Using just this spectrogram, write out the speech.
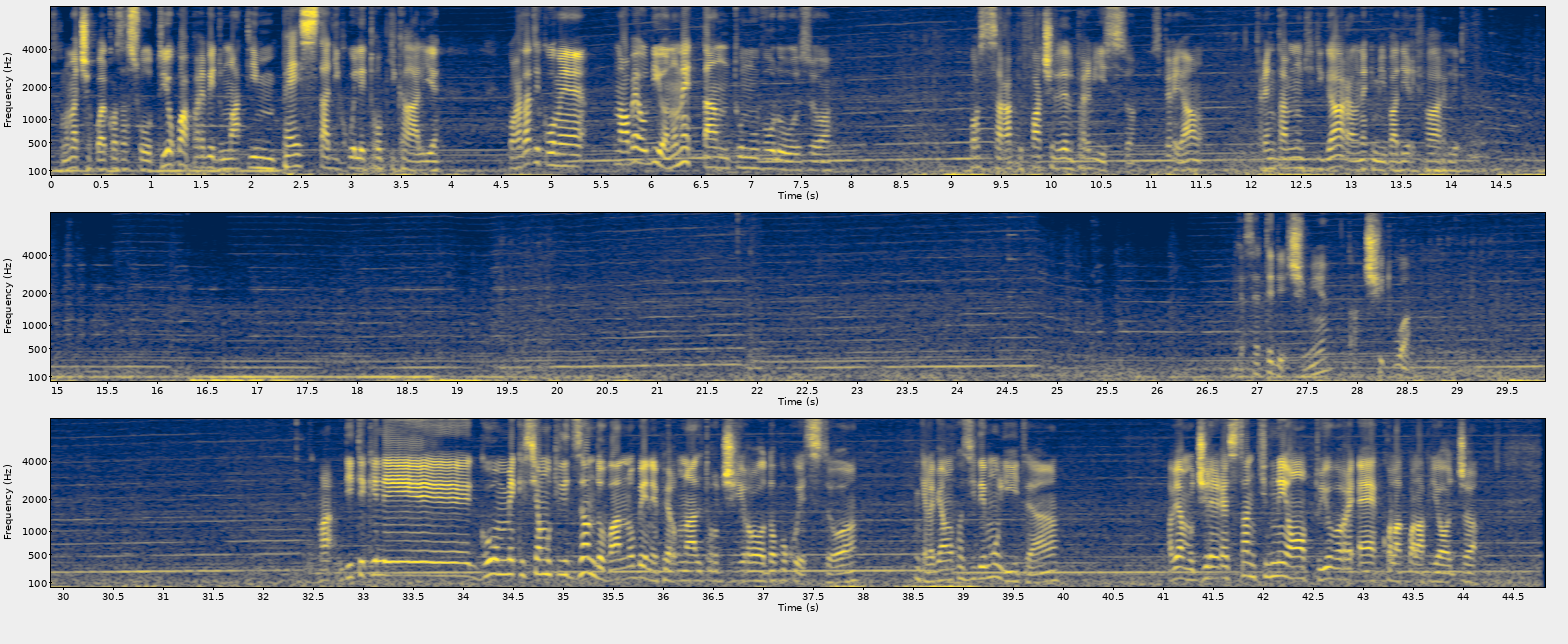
Secondo me c'è qualcosa sotto. Io qua prevedo una tempesta di quelle tropicali. Guardate come... No, beh, oddio, non è tanto nuvoloso. Forse sarà più facile del previsto. Speriamo. 30 minuti di gara non è che mi va di rifarli. Che a 7 decimi? Tacci tua. Ma dite che le gomme che stiamo utilizzando vanno bene per un altro giro dopo questo? Anche le abbiamo quasi demolite, eh? Abbiamo giri restanti 1,8 Io vorrei... Eccola qua la pioggia.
